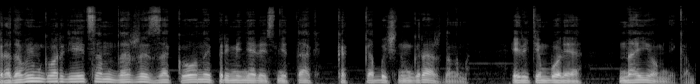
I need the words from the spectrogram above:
К родовым гвардейцам даже законы применялись не так, как к обычным гражданам, или тем более наемникам.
